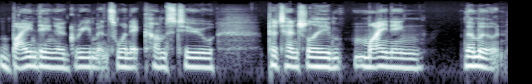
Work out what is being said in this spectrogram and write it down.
binding agreements when it comes to potentially mining the moon.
